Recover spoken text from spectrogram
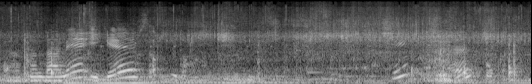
자 그런 다음에 이게 썩습니다. 다시 잘 볶아줍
